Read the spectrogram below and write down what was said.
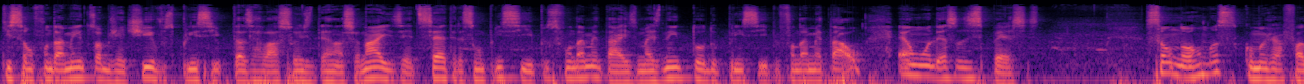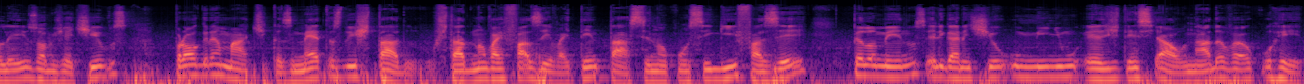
que são fundamentos objetivos, princípio das relações internacionais, etc., são princípios fundamentais, mas nem todo princípio fundamental é uma dessas espécies. São normas, como eu já falei, os objetivos programáticas, metas do Estado. O Estado não vai fazer, vai tentar. Se não conseguir fazer, pelo menos ele garantiu o mínimo existencial. Nada vai ocorrer.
